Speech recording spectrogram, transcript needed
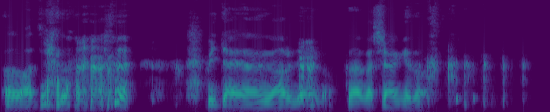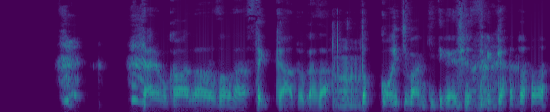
あの、あちらの、みたいなのがあるんじゃないの？なんか知らんけど。誰も買わなさそうなステッカーとかさ、うん特攻一番機って書いてるステッカーと、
